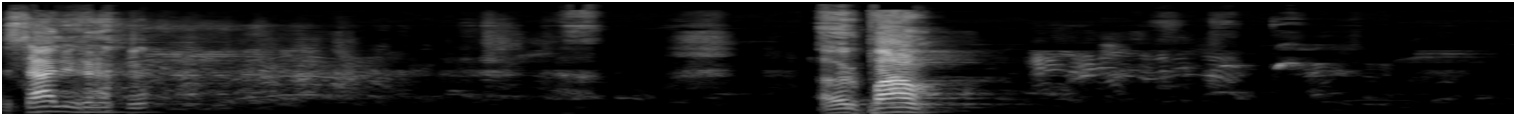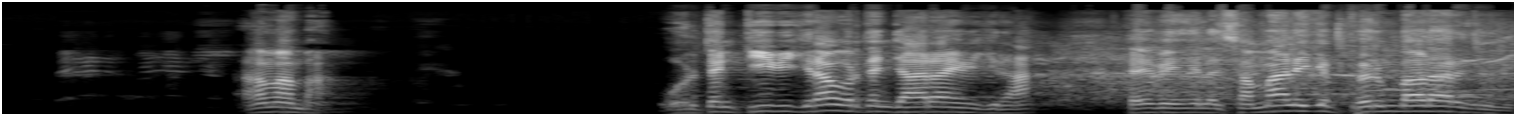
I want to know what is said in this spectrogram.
ஸ்டாலின் அவர் பாவம். ஆமாமா. ஒருத்தன் டீ விற்கிறான் ஒருத்தன் ஜாராயம் விற்கிறான் இவங்களை சமாளிக்க பெரும்பாடா இருக்குது.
